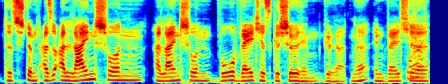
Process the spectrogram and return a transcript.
Das stimmt. Also allein schon, allein schon, wo welches Geschirr hingehört, ne? In welche, Ja.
